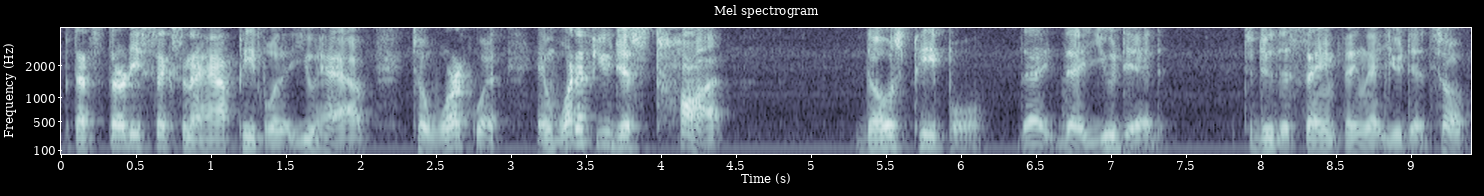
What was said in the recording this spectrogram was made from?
But that's 36 and a half people that you have to work with. And what if you just taught those people that, that you did to do the same thing that you did? So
